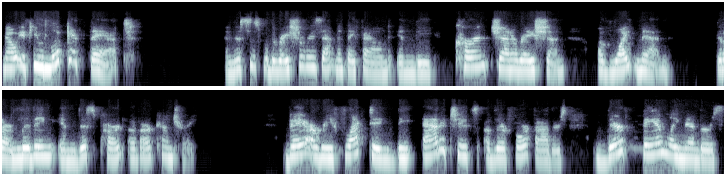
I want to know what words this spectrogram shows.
Now, if you look at that, and this is with the racial resentment they found in the current generation of white men that are living in this part of our country. They are reflecting the attitudes of their forefathers, their family members,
